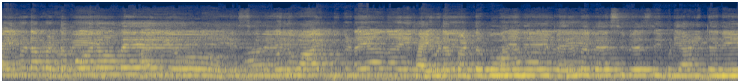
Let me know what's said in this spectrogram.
கைவிடப்பட்டு போனோமே. ஐயோ ஒரு வாய்ப்பு கிடையாதா? கைவிடப்பட்டு போனேனே. பெருமை பேசி பேசி இப்படி ஆயிட்டனே.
